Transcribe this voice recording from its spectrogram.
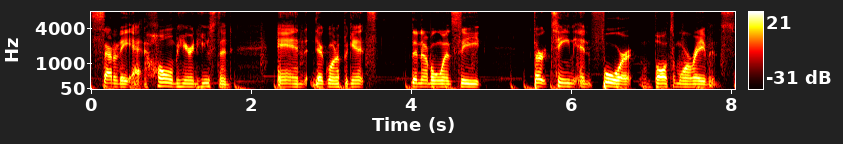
Saturday at home here in Houston, and they're going up against the number one seed, 13 and 4 Baltimore Ravens.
